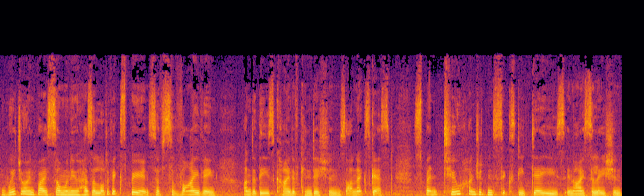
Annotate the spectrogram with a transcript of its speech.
We're joined by someone who has a lot of experience of surviving under these kind of conditions. Our next guest spent 260 days in isolation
